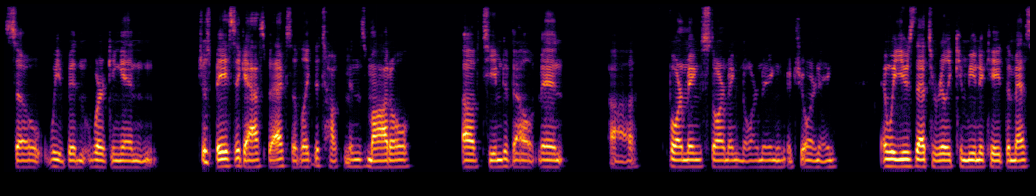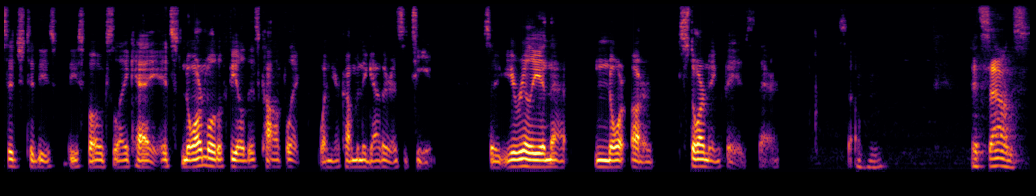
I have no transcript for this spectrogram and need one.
So we've been working in just basic aspects of like the Tuckman's model of team development, uh, forming, storming, norming, adjourning. And we use that to really communicate the message to these these folks like, hey, it's normal to feel this conflict when you're coming together as a team. So you're really in that nor or storming phase there. So mm-hmm. it sounds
